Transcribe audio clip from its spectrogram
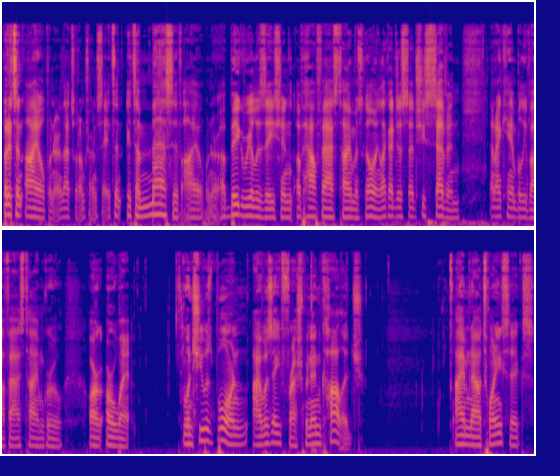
but it's an eye opener. That's what I'm trying to say. It's an it's a massive eye opener, a big realization of how fast time is going. Like I just said, she's seven, and I can't believe how fast time grew or or went. When she was born, I was a freshman in college. I am now 26,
